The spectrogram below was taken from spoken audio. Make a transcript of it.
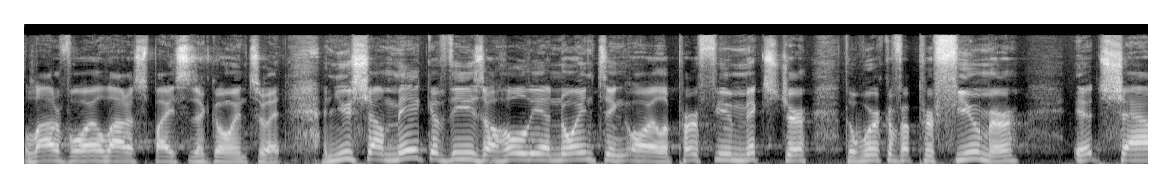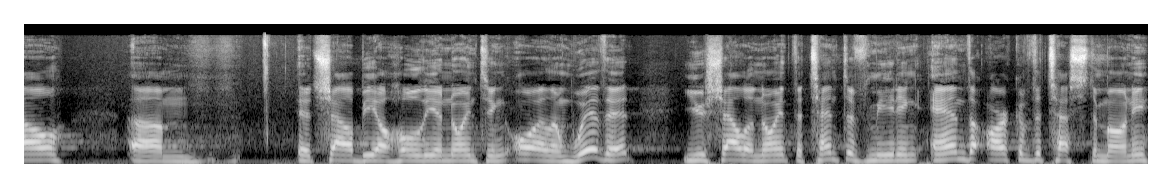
A lot of oil, a lot of spices that go into it. And you shall make of these a holy anointing oil, a perfume mixture, the work of a perfumer. It shall, um, it shall be a holy anointing oil. And with it, you shall anoint the tent of meeting and the ark of the testimony,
